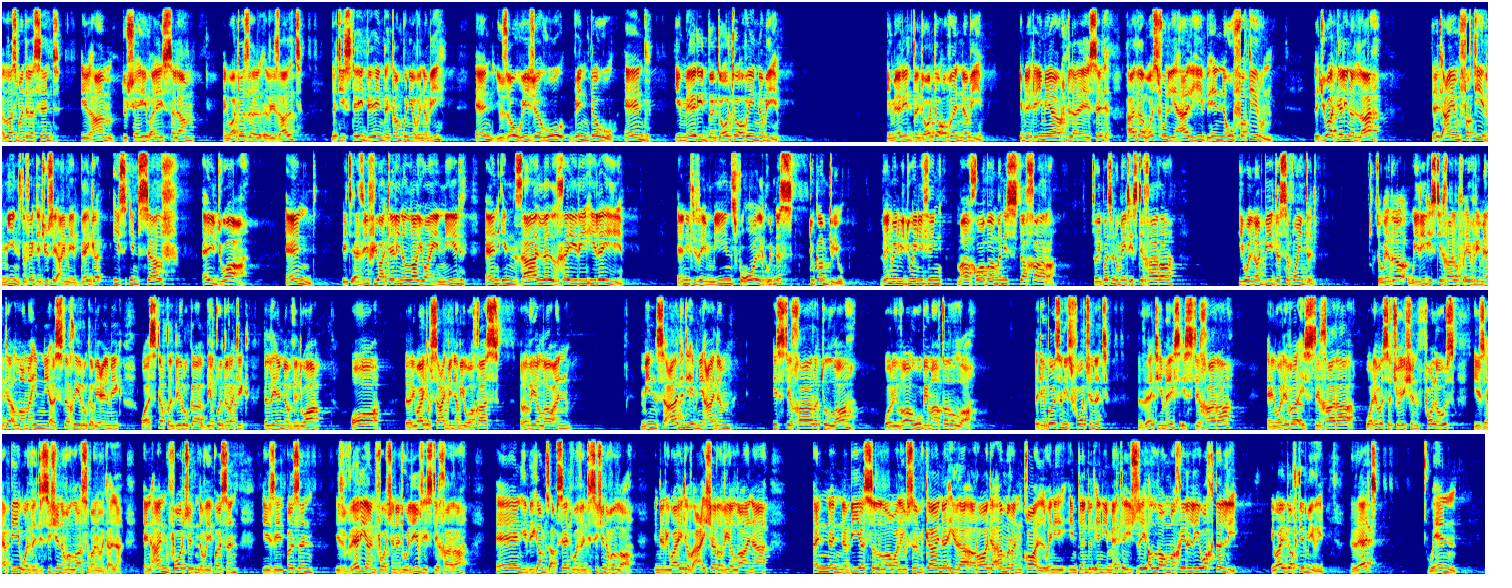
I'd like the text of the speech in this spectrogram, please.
Allah subhanahu wa ta'ala sent ilham to Shuaib alayhi salam. And what was the result? That he stayed there in the company of a Nabi and Yuzawijahu bintahu and he married the daughter of a Nabi. He married the daughter of a Nabi. Ibn Taymiyyah rahmatullahi said, هذا وصف لحاله بأنه فقير that you are telling Allah that I am faqir means the fact that you say I'm a beggar is in itself a dua and it's as if you are telling Allah you are in need and inzal al khayri ilayhi and it is a means for all goodness to come to you then when we do anything ma khaba man istakhara so a person who makes istikhara he will not be disappointed so whether we read istikhara for every matter, Allahumma inni astakhiruka bi'ilmik wa astaqdiruka biqudratik till the end of the dua, or the riwayat of Sa'ad bin Abi Waqas radiyallahu an min sa'adati ibn Adam istikharatullah ridahu bima qadallah that a person is fortunate that he makes istikhara and whatever istikhara whatever situation follows, he is happy with the decision of Allah subhanahu wa ta'ala. And unfortunate of a person is a person is very unfortunate who leaves istikhara and he becomes upset with the decision of Allah. In the riwayat of Aisha radiallahu anha, أن النبي صلى الله عليه وسلم كان إذا أراد أمرا قال when he intended any matter he should say اللهم خير لي واختر لي riwayat of Tirmidhi that when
